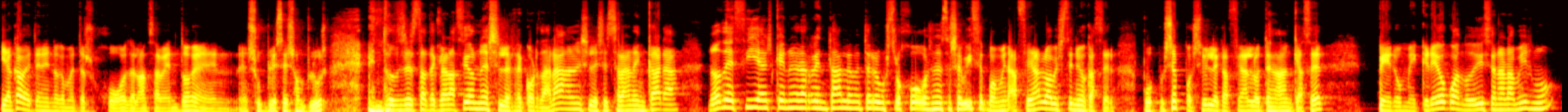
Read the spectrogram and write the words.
y acabe teniendo que meter sus juegos de lanzamiento en, su PlayStation Plus. Entonces estas declaraciones se les recordarán, se les echarán en cara. No decías que no era rentable meter vuestros juegos en este servicio, pues mira, al final lo habéis tenido que hacer. Pues, pues es posible que al final lo tengan que hacer, pero me creo cuando dicen ahora mismo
